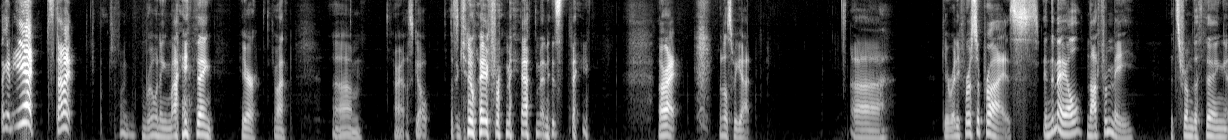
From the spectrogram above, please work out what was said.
Fucking idiot! Stop it! ruining my thing. Here, come on. Um, all right, let's go. Let's get away from him and his thing. All right. What else we got? Uh, get ready for a surprise in the mail, not from me. It's from the thing.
